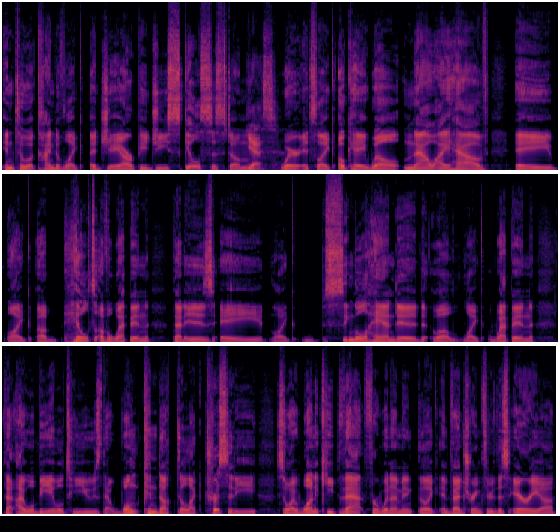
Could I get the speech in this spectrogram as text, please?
into a kind of like a JRPG skill system Yes. where it's like okay well now I have a like a hilt of a weapon that is a like single-handed well like weapon that I will be able to use that won't conduct electricity so I want to keep that for when I'm in, like adventuring through this area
